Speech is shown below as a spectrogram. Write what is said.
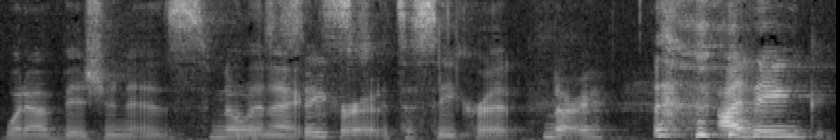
what our vision is No, for the it's a next? secret. It's a secret. no. I think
